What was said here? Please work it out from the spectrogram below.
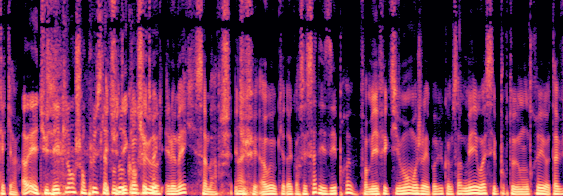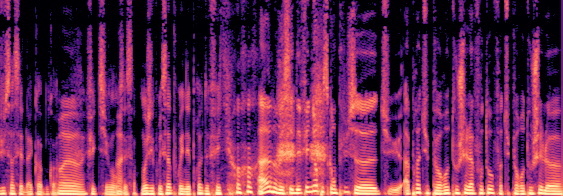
caca. Ah ouais, et tu déclenches en plus la et tu photo quand déclenches tu le veux. truc, et le mec, ça marche. Et Ouais. tu fais, ah ouais, ok, d'accord, c'est ça des épreuves. Enfin, mais effectivement, moi, je l'avais pas vu comme ça. Mais ouais, c'est pour te montrer, euh, t'as vu, ça, c'est de la com, quoi. Ouais. Effectivement, Ouais. c'est ça. Moi, j'ai pris ça pour une épreuve de feignant. Ah non mais c'est des feignants parce qu'en plus euh, tu après tu peux retoucher la photo enfin tu peux retoucher le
